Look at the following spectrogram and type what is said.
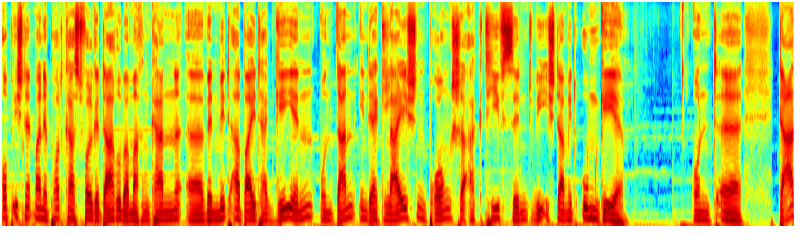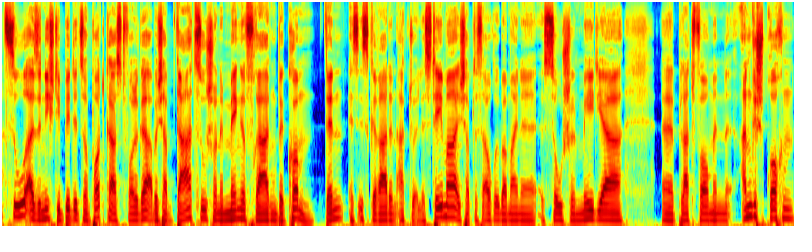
ob ich nicht mal eine Podcast-Folge darüber machen kann, äh, wenn Mitarbeiter gehen und dann in der gleichen Branche aktiv sind, wie ich damit umgehe. Und äh, dazu, also nicht die Bitte zur Podcast-Folge, aber ich habe dazu schon eine Menge Fragen bekommen. Denn es ist gerade ein aktuelles Thema. Ich habe das auch über meine Social Media äh, Plattformen angesprochen,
